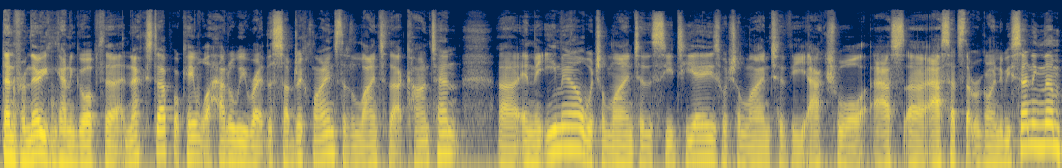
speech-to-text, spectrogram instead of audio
Then from there, you can kind of go up to that next step. Okay, well, how do we write the subject lines that align to that content uh, in the email, which align to the CTAs, which align to the actual ass, uh, assets that we're going to be sending them?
